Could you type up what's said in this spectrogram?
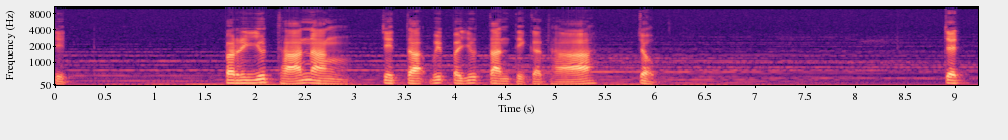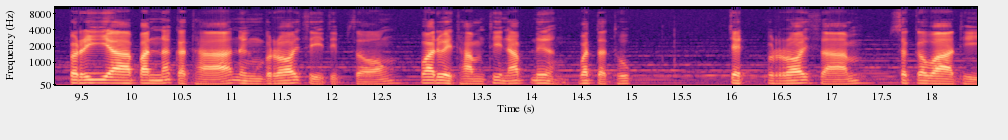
จิต ปริยุทธานัง จิตตวิปยุตตันติกถา จบ 7. ปริยาปันนกถา 142 ว่าด้วยธรรมที่นับเนื่อง วัตทุกข์703 สกวาที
